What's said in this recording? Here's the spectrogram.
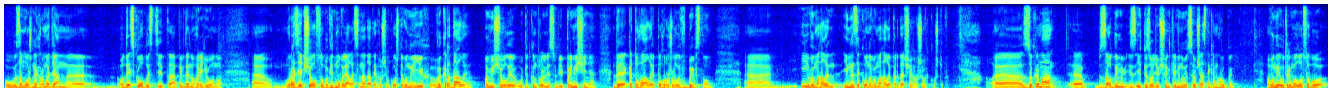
у заможних громадян Одеської області та Південного регіону. Е, У разі, якщо особа відмовлялася надати грошові кошти, вони їх викрадали, поміщували у підконтрольні собі приміщення, де катували, погрожували вбивством е, і вимагали і незаконно вимагали передачі грошових коштів. Е, Зокрема, за одним із епізодів, що інкримінується учасникам групи, вони утримували особу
